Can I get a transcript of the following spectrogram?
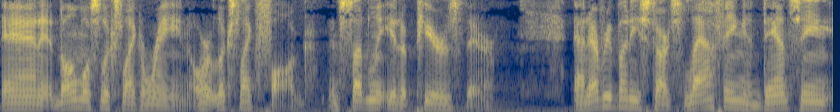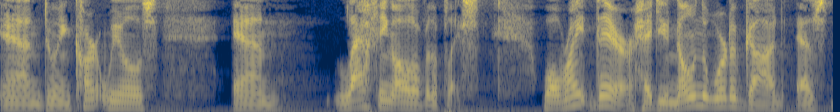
And it almost looks like rain or it looks like fog. And suddenly it appears there. And everybody starts laughing and dancing and doing cartwheels and laughing all over the place. Well, right there, had you known the Word of God, as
